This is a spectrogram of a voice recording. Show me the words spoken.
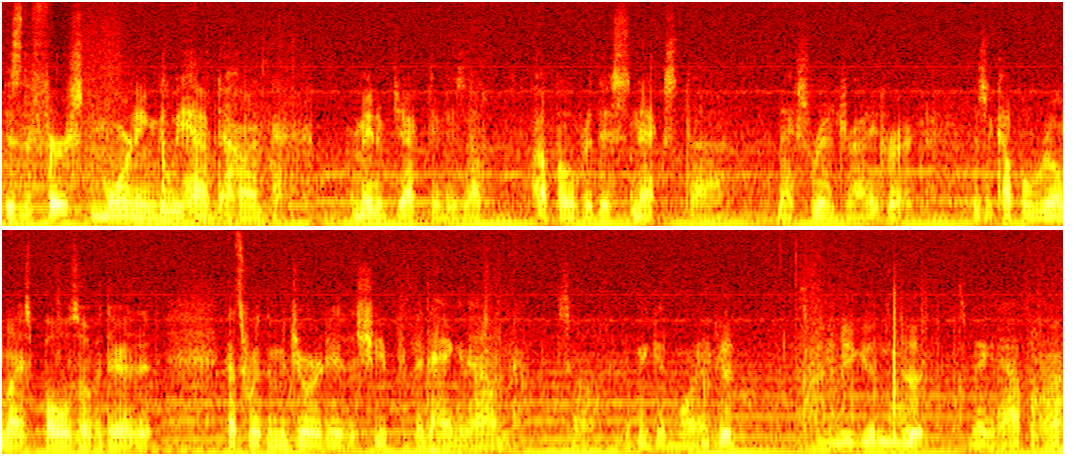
This is the first morning that we have to hunt. Our main objective is up up over this next uh, next ridge, right? Correct. There's a couple real nice bowls over there that that's where the majority of the sheep have been hanging out. So it'll be a good morning. Be good. It's gonna be a good morning. Do it. Let's make it happen, huh?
